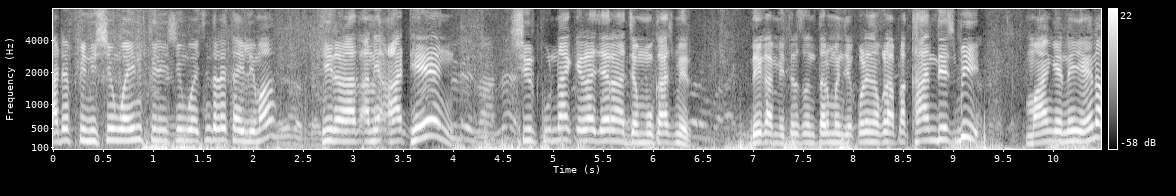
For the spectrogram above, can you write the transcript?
आटे फिनिशिंग होईन फिनिशिंग व्हायची तर थैली मग ठी राहणार. आणि आठेंग शिरपूर्णा केळा जे राहणार जम्मू काश्मीर देखा मित्र सोन तर म्हणजे कोणी ना आपला खानदेश बी मागे नाही आहे ना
